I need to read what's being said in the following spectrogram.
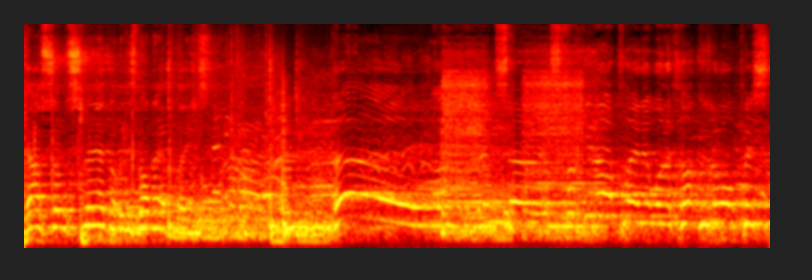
Have some snare in his monitor, please. Hey! Uh, it's fucking all playing at one o'clock because we're all pissed off.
